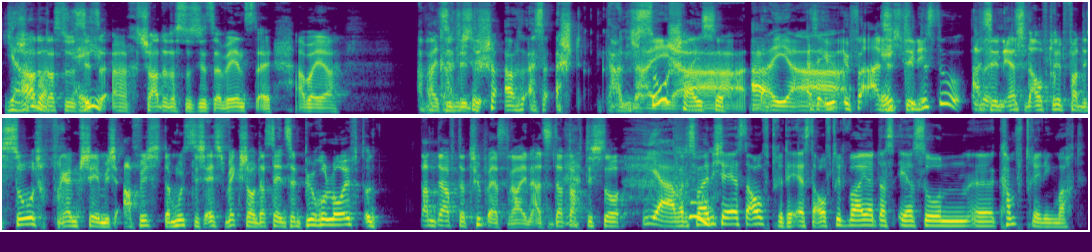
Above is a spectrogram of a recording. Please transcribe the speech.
ja, schade, aber, dass du das hey. jetzt, ach, schade, dass du es jetzt erwähnst, ey. Aber ja. Aber also, gar nicht, so, also, also, gar nicht so ja, scheiße. Ah, naja. Also, also echt, den, findest du? Also, also den ersten Auftritt fand ich so fremdschämig affig, da musste ich echt wegschauen, dass der in sein Büro läuft und dann darf der Typ erst rein. Also da dachte ich so. Ja, aber das war ja nicht der erste Auftritt. Der erste Auftritt war ja, dass er so ein äh, Kampftraining macht.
